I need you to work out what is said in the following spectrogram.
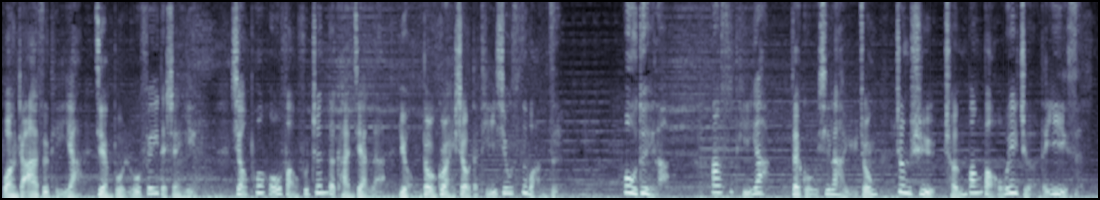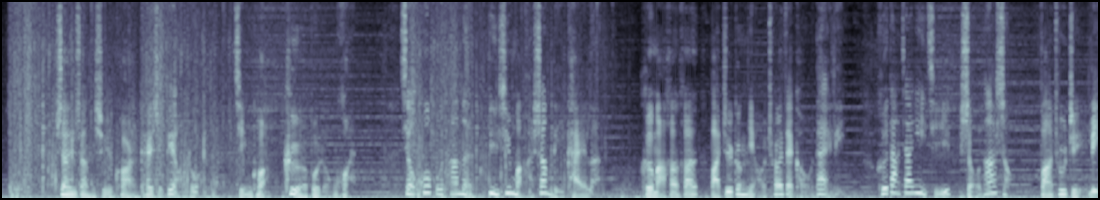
望着阿斯提亚健步如飞的身影，小泼猴仿佛真的看见了勇斗怪兽的提修斯王子。哦，对了，阿斯提亚在古希腊语中正是城邦保卫者的意思。山上的石块开始掉落，情况刻不容缓。小泼猴他们必须马上离开了。河马憨憨把知更鸟揣在口袋里，和大家一起手拉手，发出指令：“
